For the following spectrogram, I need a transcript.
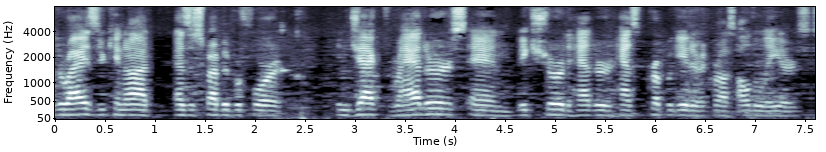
otherwise, you cannot, as described before, inject headers and make sure the header has propagated across all the layers.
